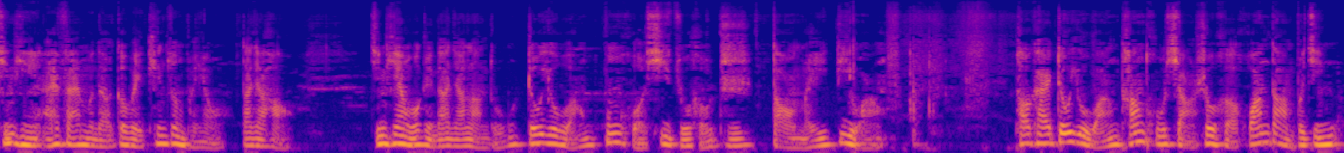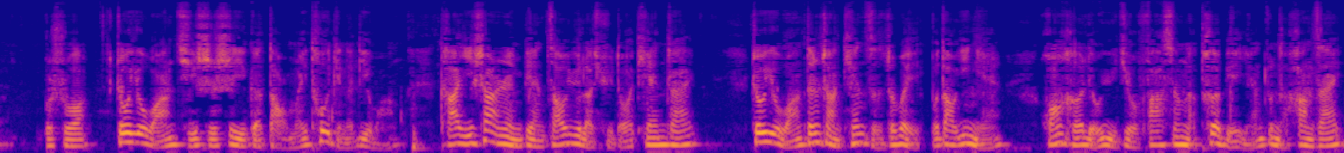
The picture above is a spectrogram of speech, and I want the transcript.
蜻蜓 FM 的各位听众朋友，大家好。今天我给大家朗读《周幽王烽火戏诸侯之倒霉帝王》。抛开周幽王贪图享受和荒诞不经不说，周幽王其实是一个倒霉透顶的帝王。他一上任便遭遇了许多天灾。周幽王登上天子之位不到一年，黄河流域就发生了特别严重的旱灾。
